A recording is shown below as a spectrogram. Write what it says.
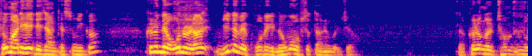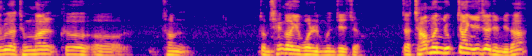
더 많이 해야 되지 않겠습니까? 그런데 오늘날 믿음의 고백이 너무 없었다는 거죠. 자, 그런 걸 좀, 우리가 정말 그, 어, 참, 좀 생각해 볼 문제죠. 자, 잠언 6장 2절입니다.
